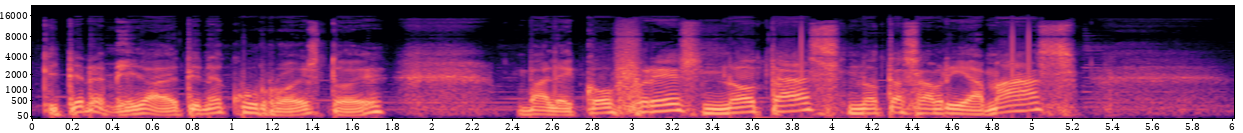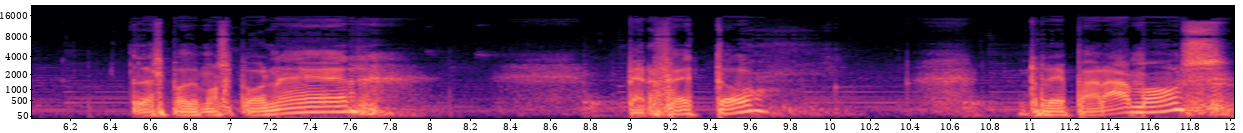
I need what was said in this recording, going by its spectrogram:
Aquí tiene miga, ¿eh? tiene curro esto, ¿eh? Vale, cofres, notas, notas habría más. Las podemos poner. Perfecto. Reparamos.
